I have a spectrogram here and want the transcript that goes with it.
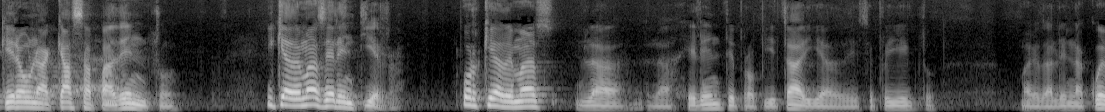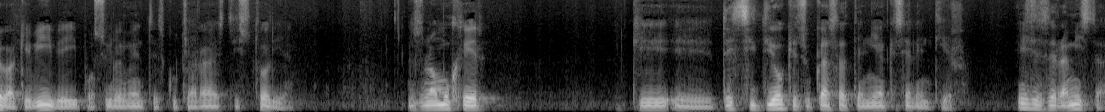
Que era una casa para adentro y que además era en tierra. Porque además la, la gerente propietaria de ese proyecto, Magdalena Cueva, que vive y posiblemente escuchará esta historia, es una mujer que eh, decidió que su casa tenía que ser en tierra. Ella es ceramista.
